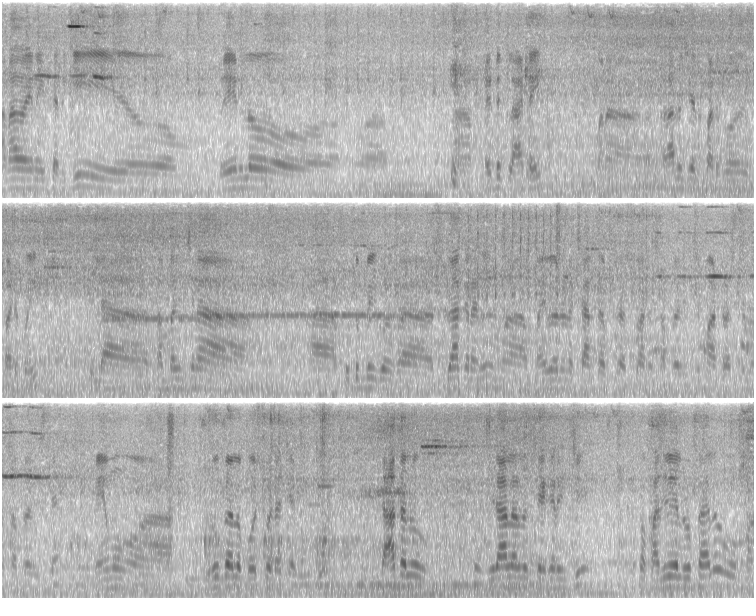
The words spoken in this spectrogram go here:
అనాథైన ఇతనికి బ్రెయిన్లో బ్లడ్ క్లాట్ అయి మన కాలు పడిపోయి పడిపోయి ఇలా సంబంధించిన కుటుంబీ సుధాకర్ అని మా మైవేలున్న చారిటబుల్ ట్రస్ట్ వారిని సంప్రదించి మా ట్రస్ట్ను సంప్రదిస్తే మేము ఆ, పోస్ట్ పెట్టడం జరిగింది. దాతలు విరాళాలు సేకరించి ఒక పదివేల రూపాయలు మా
